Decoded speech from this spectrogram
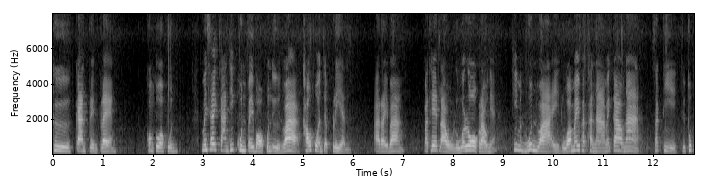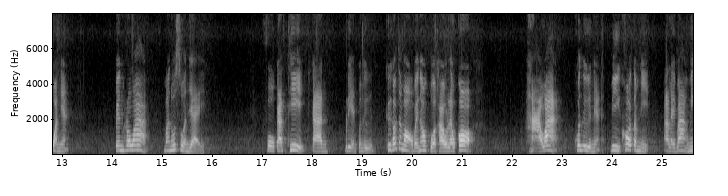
คือการเปลี่ยนแปลงของตัวคุณ ไม่ใช่การที่คุณไปบอกคนอื่นว่าเขาควรจะเปลี่ยนอะไรบ้าง ประเทศเราหรือว่าโลกเราเนี่ยที่มันวุ่นวายหรือว่าไม่พัฒนาไม่ก้าวหน้าสักทีอยู่ทุกวันเนี้ยเป็นเพราะว่ามนุษย์ส่วนใหญ่ โฟกัสที่การเปลี่ยนคนอื่น คือเขาจะมองออกไปนอกตัวเขาแล้วก็หาว่าคนอื่นเนี่ยมีข้อตำหนิอะไรบ้าง มี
